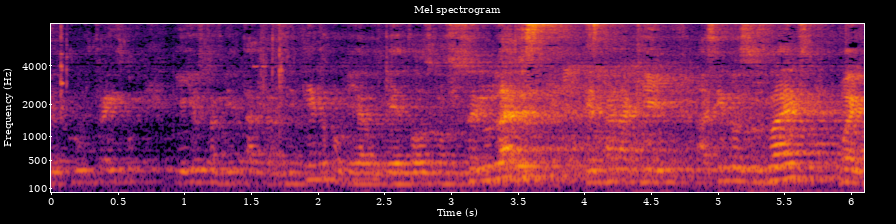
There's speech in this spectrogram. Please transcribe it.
YouTube, Facebook, y ellos también están transmitiendo porque ya los vi todos con sus celulares, están aquí haciendo sus lives. Bueno,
